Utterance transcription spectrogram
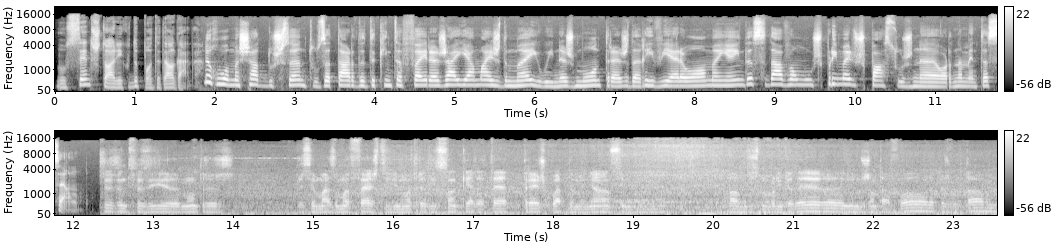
no Centro Histórico de Ponta Delgada. Na Rua Machado dos Santos, a tarde de quinta-feira já ia mais de meio e nas montras da Riviera Homem ainda se davam os primeiros passos na ornamentação. A gente fazia montras, parecia mais uma festa e uma tradição que era até 3, 4 da manhã, 5 da manhã. Levávamos isto numa brincadeira, íamos jantar fora, depois voltávamos.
